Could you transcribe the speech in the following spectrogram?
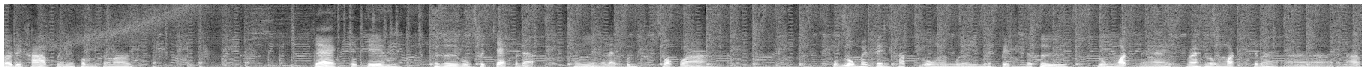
สวัสดีครับ วันนี้ผมจะมาแจกตัวเกมก็คือผมไปแจกไปแล้วทีนี้หลายคนบอกว่า ผมลงไม่เป็นครับลงอย่างนี้ไม่เป็นก็คือลงหมัดไงใช่ไหมลงหมัดใช่ไหมอ่านะครับ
